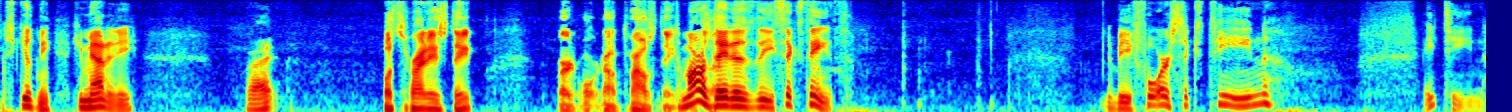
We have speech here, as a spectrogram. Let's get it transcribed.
excuse me, humanity. Right. What's Friday's date? Or, or no, tomorrow's date. Tomorrow's date is the 16th. It'd be 4 16 18.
